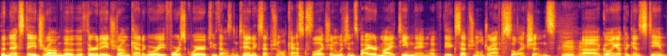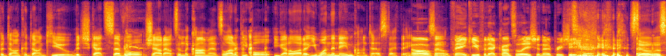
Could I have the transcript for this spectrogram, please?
The next age drum, the, the third age drum category, Foursquare 2010 Exceptional Cask Selection, which inspired my team name of the Exceptional Draft Selections, Mm-hmm. uh, going up against Team Badonka Don Q, which got several shout outs in the comments. A lot of people, you got a lot of, you won the name contest, I think. Oh, so thank you for that consolation. I appreciate that. so it was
